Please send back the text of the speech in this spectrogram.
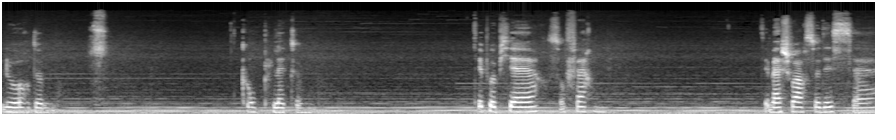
lourdement, complètement. Tes paupières sont fermées, tes mâchoires se desserrent.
